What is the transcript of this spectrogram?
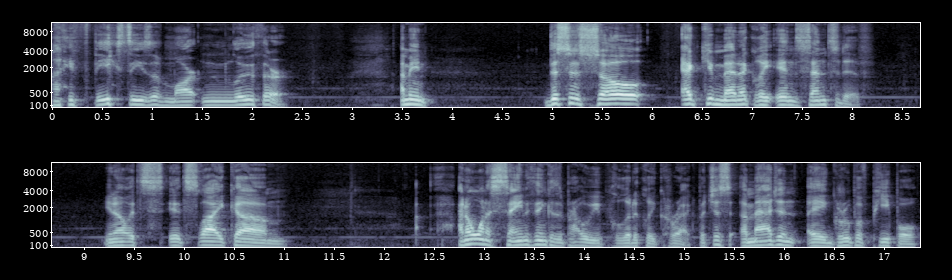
Theses of Martin Luther. I mean, this is so ecumenically insensitive. You know, it's it's like um, I don't want to say anything because it'd probably be politically correct, but just imagine a group of people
